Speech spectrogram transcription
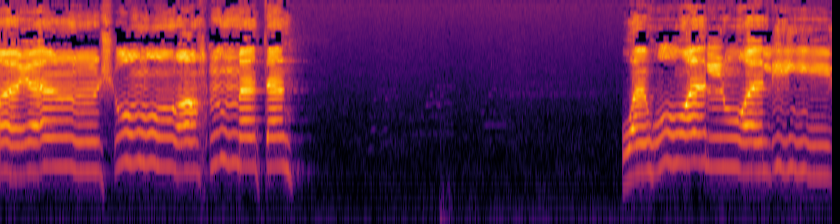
وينشر رحمته. وهو الولي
